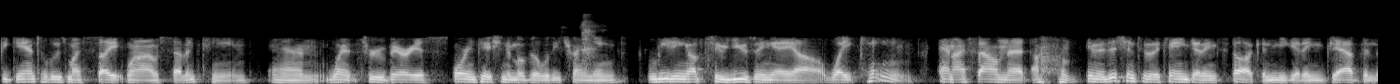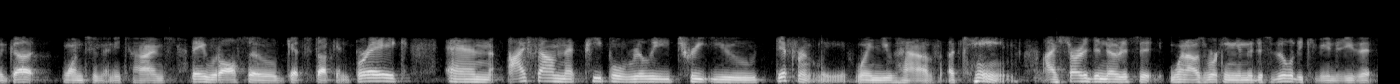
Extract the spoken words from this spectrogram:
began to lose my sight when I was 17 and went through various orientation and mobility training leading up to using a uh, white cane. And I found that um, in addition to the cane getting stuck and me getting jabbed in the gut one too many times, they would also get stuck and break. And I found that people really treat you differently when you have a cane. I started to notice it when I was working in the disability community that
